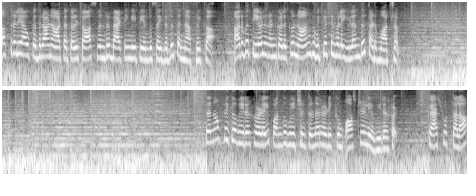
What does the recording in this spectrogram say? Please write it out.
ஆஸ்திரேலியாவுக்கு எதிரான ஆட்டத்தில் டாஸ் வென்று பேட்டிங்கை தேர்வு செய்தது தென்னாப்பிரிக்கா அறுபத்தி ஏழு ரன்களுக்கு நான்கு விக்கெட்டுகளை இழந்து தடுமாற்றம். தென்னாப்பிரிக்க வீரர்களை பந்து வீச்சில் திணறடிக்கும் ஆஸ்திரேலிய வீரர்கள். கேஷ்வுட் தலா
